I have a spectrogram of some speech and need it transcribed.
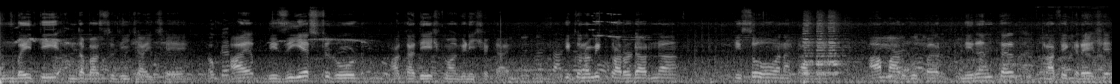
મુંબઈથી અમદાવાદ સુધી જાય છે. આ બિઝીએસ્ટ રોડ આખા દેશમાં ગણી શકાય. ઇકોનોમિક કોરિડોરના હિસ્સો હોવાના કારણે આ માર્ગ ઉપર નિરંતર ટ્રાફિક રહે છે.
